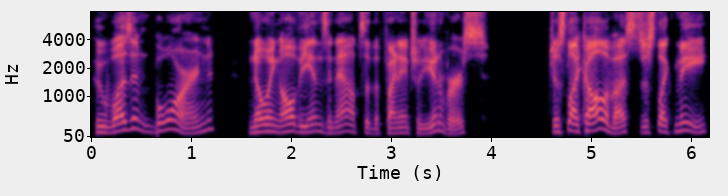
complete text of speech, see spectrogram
who wasn't born knowing all the ins and outs of the financial universe. Just like all of us, just like me,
